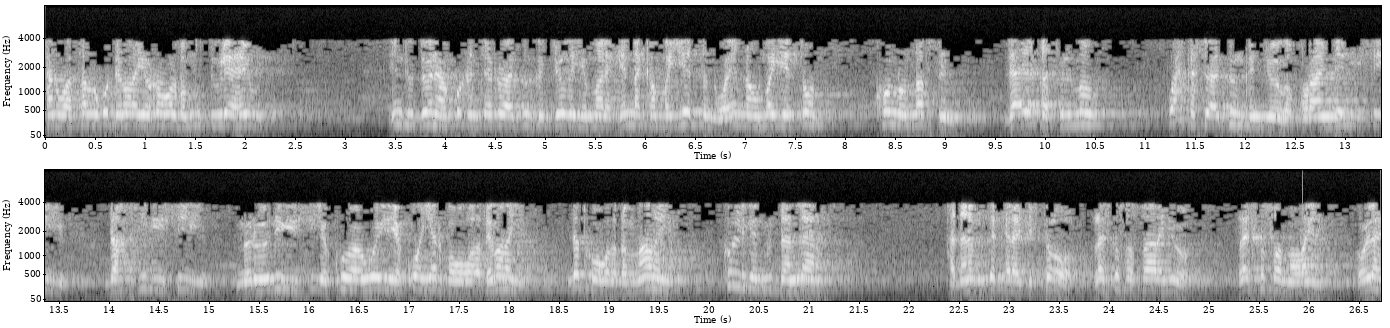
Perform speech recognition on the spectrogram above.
كان وصل الغد مني الرغل بمد إلهي انتو دونها كل انت الروح دونك الجوغي مالك إنك ميت وإنه ميتون كل نفس ذائقة الموت. وحكسوا دونك الجوغي قرآن جدي سيء دخسي سيء مرودي سيء كوا ويلي كوا يربا وضماني لدكوا وضماني كل جن مدان لانا هذا أنا متكلا جفتوه لا يسكسوا صاريو لا يسكسوا النورين وإلهي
